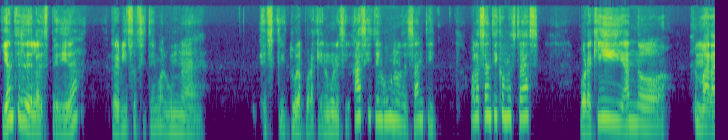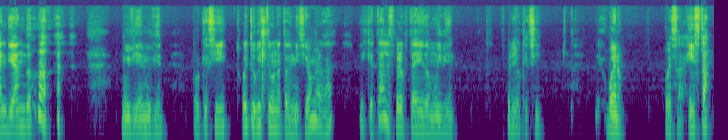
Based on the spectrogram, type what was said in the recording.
Y antes de la despedida, reviso si tengo alguna escritura por aquí. Alguna... Ah, sí, tengo uno de Santi. Hola, Santi, ¿cómo estás? Por aquí ando marangueando. Muy bien, muy bien. Porque sí, hoy tuviste una transmisión, ¿verdad? ¿Y qué tal? Espero que te haya ido muy bien. Espero yo que sí. Bueno, pues ahí está.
